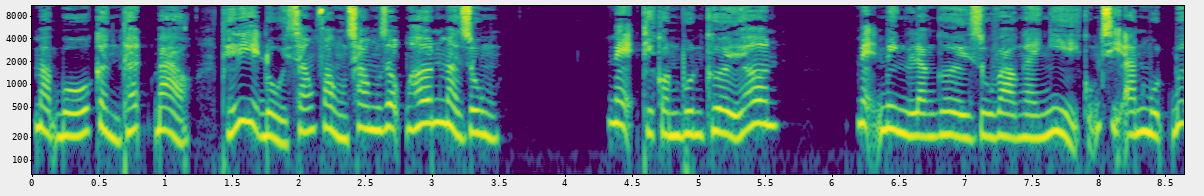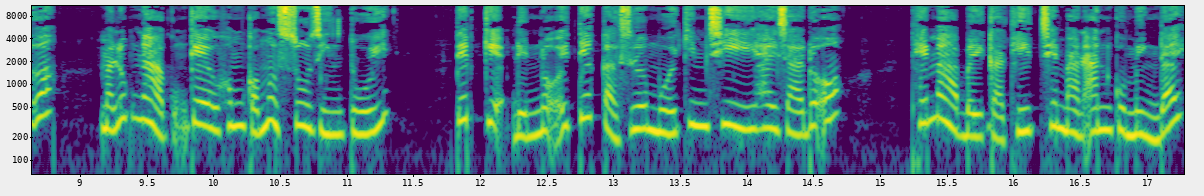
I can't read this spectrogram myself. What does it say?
mà bố cẩn thận bảo thế thì đổi sang phòng trong rộng hơn mà dùng. Mẹ thì còn buồn cười hơn. Mẹ mình là người dù vào ngày nghỉ cũng chỉ ăn một bữa, mà lúc nào cũng kêu không có một xu dính túi. Tiết kiệm đến nỗi tiếc cả dưa muối kim chi hay giá đỗ. Thế mà bày cả thịt trên bàn ăn của mình đấy.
